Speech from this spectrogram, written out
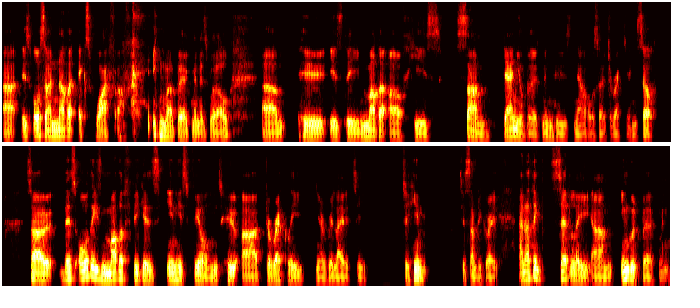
uh, is also another ex-wife of Ingmar Bergman as well, um, who is the mother of his son Daniel Bergman, who's now also a director himself. So there's all these mother figures in his films who are directly, you know, related to to him to some degree, and I think certainly um, Ingrid Bergman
